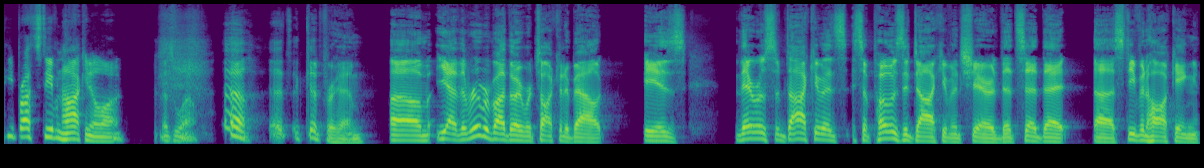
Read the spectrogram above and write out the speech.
He brought Stephen Hawking along as well. Oh, that's good for him. Um, yeah, the rumor, by the way, we're talking about is there was some documents, supposed documents shared that said that uh, Stephen Hawking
